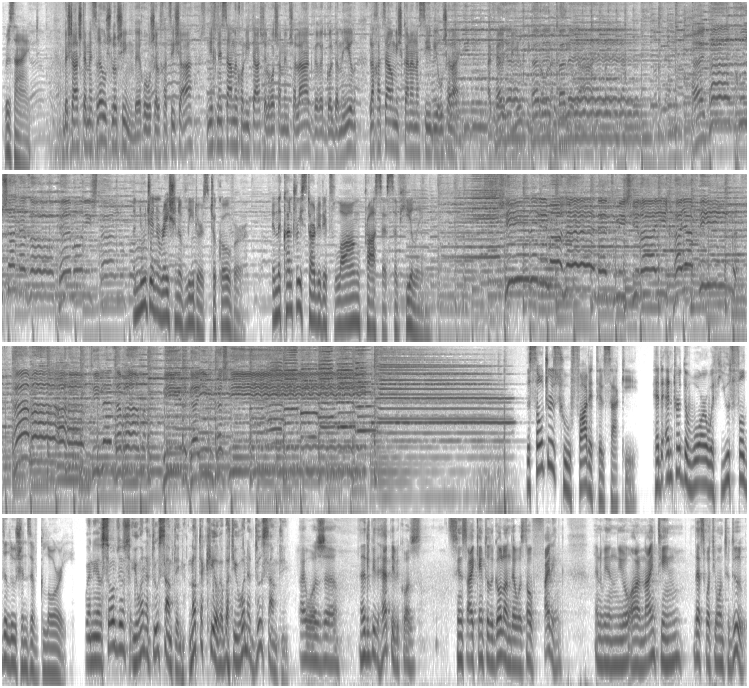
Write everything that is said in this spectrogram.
resigned. בשעה 12:30, באיחור של חצי שעה, נכנסה מכוניתה של ראש הממשלה, הגברת גולדה מאיר, לחצר משכן הנשיא בירושלים. הגברת מאיר תמסור a new generation of leaders took over, and the country started its long process of healing. The soldiers who fought at Tel Saki had entered the war with youthful delusions of glory. When you're soldiers, you want to do something, not to kill, but you want to do something. I was uh, a little bit happy because since I came to the Golan, there was no fighting. And when you are 19, that's what you want to do.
